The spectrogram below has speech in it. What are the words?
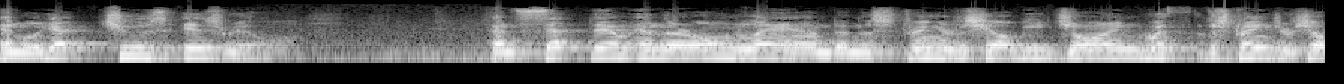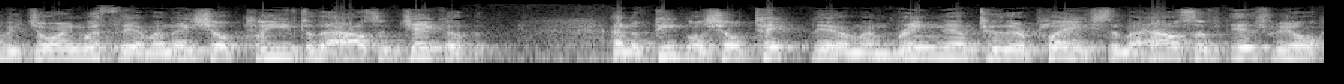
and will yet choose Israel and set them in their own land and the strangers shall be joined with the strangers shall be joined with them and they shall cleave to the house of Jacob and the people shall take them and bring them to their place, and the house of Israel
